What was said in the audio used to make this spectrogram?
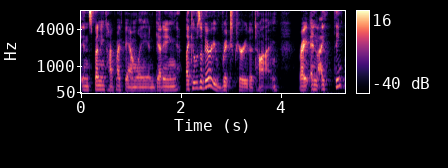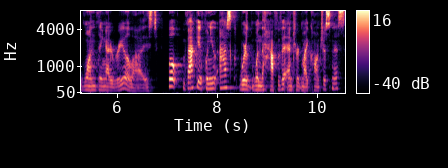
in spending time with my family and getting like it was a very rich period of time, right? And I think one thing I realized, well, back up when you ask where when the half of it entered my consciousness,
